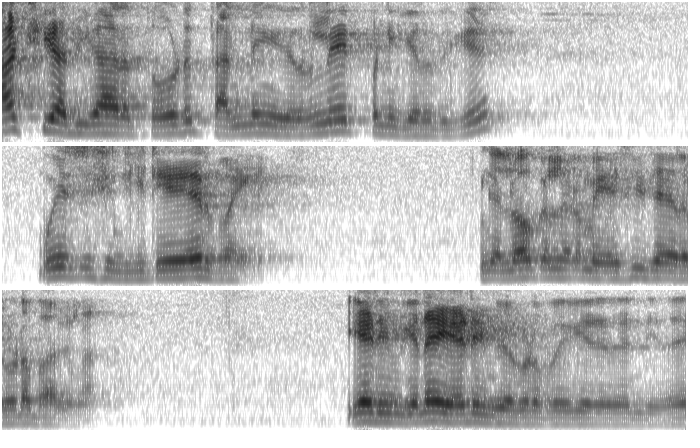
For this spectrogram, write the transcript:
ஆட்சி அதிகாரத்தோடு தன்னை ரிலேட் பண்ணிக்கிறதுக்கு முயற்சி செஞ்சுக்கிட்டே இருப்பாங்க. இங்கே லோக்கலில் நம்ம எஸ்சி சேரை கூட பார்க்கலாம். ஏடிஎம்கேனா ஏடிஎம்கே கூட போய் வேண்டியது.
